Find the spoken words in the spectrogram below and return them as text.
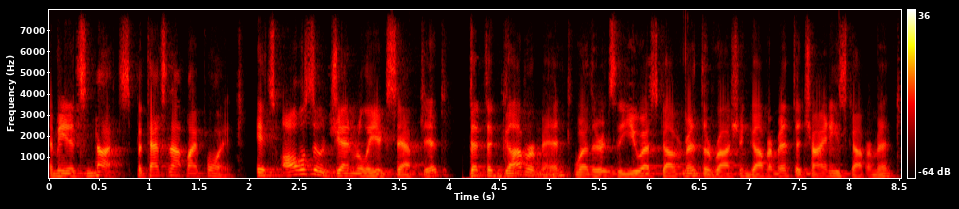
I mean, it's nuts, but that's not my point. It's also generally accepted that the government, whether it's the US government, the Russian government, the Chinese government,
